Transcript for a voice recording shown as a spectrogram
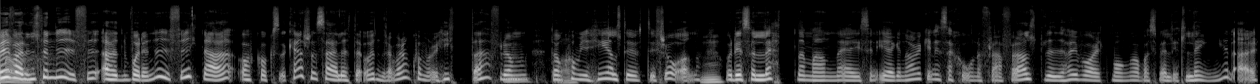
vi var lite nyfikna, både nyfikna och också kanske så lite undra vad de kommer att hitta. För de, Mm. de Ja. kom ju helt utifrån. Mm. Och det är så lätt när man är i sin egen organisation och framförallt vi har ju varit många av oss väldigt länge där.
